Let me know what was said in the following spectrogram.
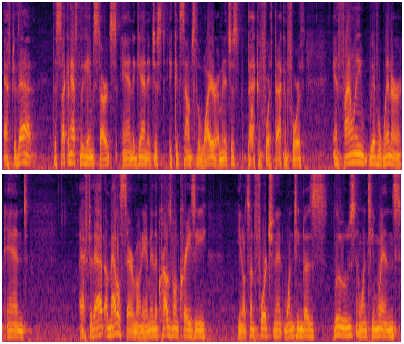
After that, the second half of the game starts, and again, it just it gets down to the wire. I mean, it's just back and forth, back and forth, and finally we have a winner. And after that, a medal ceremony. I mean, the crowd's going crazy. You know, it's unfortunate. One team does lose, and one team wins,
